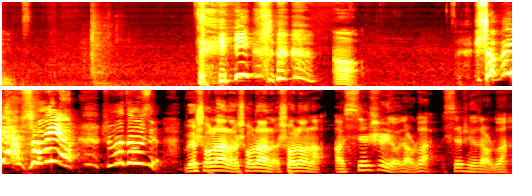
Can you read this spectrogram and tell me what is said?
嗯，嘿嘿，啊，什么呀？什么呀？什么东西？别说乱了，说乱了，说乱了啊！心事有点乱，心事有点乱，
